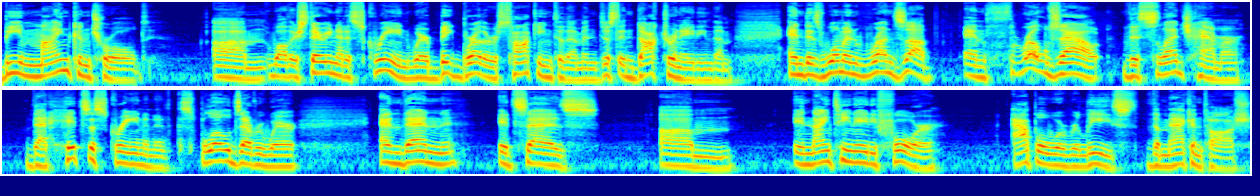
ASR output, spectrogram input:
being mind controlled um, while they're staring at a screen where Big Brother is talking to them and just indoctrinating them. And this woman runs up and throws out this sledgehammer that hits a screen and it explodes everywhere. And then it says, um, in 1984, Apple will release the Macintosh,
